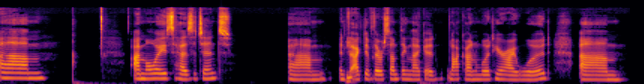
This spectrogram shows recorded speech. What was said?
Um, I'm always hesitant. Um, in You- fact, if there was something that I could knock on wood here, I would. Um,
